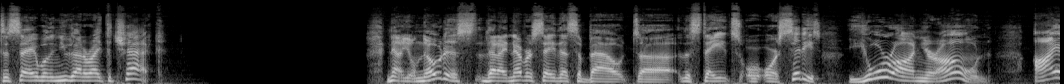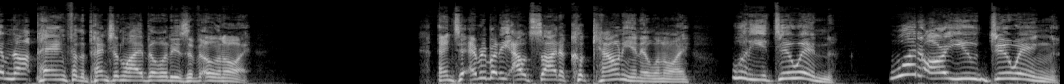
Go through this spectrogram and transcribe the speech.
to say, well, then you got to write the check. Now, you'll notice that I never say this about uh, the states or, or cities. You're on your own. I am not paying for the pension liabilities of Illinois. And to everybody outside of Cook County in Illinois, what are you doing? What are you doing?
